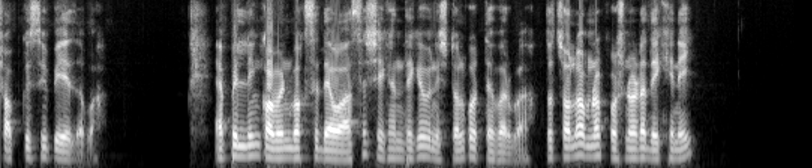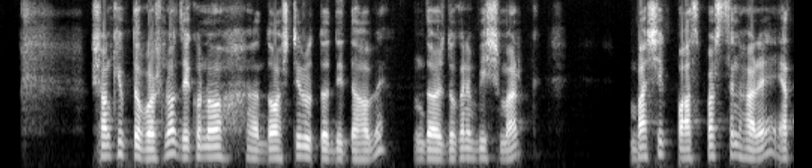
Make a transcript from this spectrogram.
সব কিছুই পেয়ে যাবা। অ্যাপের লিঙ্ক কমেন্ট বক্সে দেওয়া আছে, সেখান থেকেও ইনস্টল করতে পারবা। তো চলো আমরা প্রশ্নটা দেখে নেই। সংক্ষিপ্ত প্রশ্ন যে কোনো দশটির উত্তর দিতে হবে। দশ দোকানে বিশ মার্ক বার্ষিক পাঁচ পার্সেন্ট হারে এত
